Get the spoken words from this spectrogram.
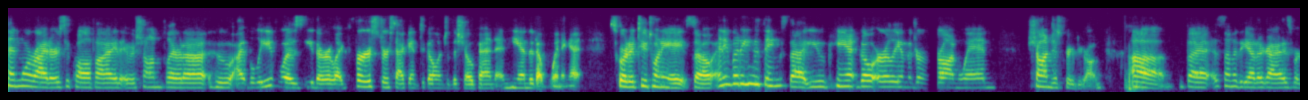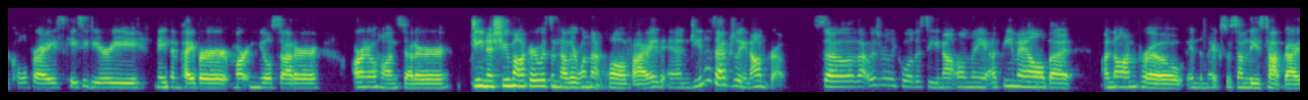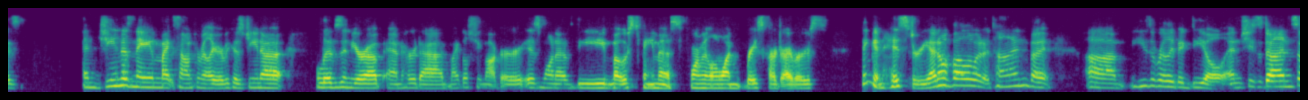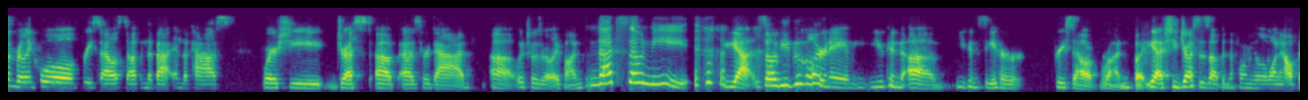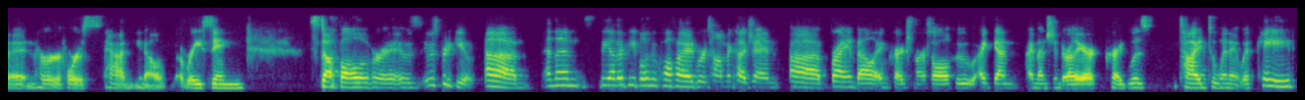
10 more riders who qualified. It was Shawn Flarida, who I believe was either like first or second to go into the show pen, and he ended up winning it. Scored a 228. So anybody who thinks that you can't go early in the draw and win, Shawn just proved you wrong. Uh, but some of the other guys were Cole Price, Casey Deary, Nathan Piper, Martin Muehlstatter, Arno Honstetter, Gina Schumacher was another one that qualified, and Gina's actually a non pro. So that was really cool to see not only a female, but a non pro in the mix with some of these top guys. And Gina's name might sound familiar because Gina lives in Europe, and her dad, Michael Schumacher, is one of the most famous Formula One race car drivers, I think, in history. I don't follow it a ton, but um, he's a really big deal. And she's done some really cool freestyle stuff in the back in the past where she dressed up as her dad, uh, which was really fun. That's so neat. yeah. So if you Google her name, you can uh, you can see her freestyle run. But yeah, she dresses up in the Formula One outfit, and her horse had you know racing stuff all over it. It was it was pretty cute. Um, and then the other people who qualified were Tom McCutcheon, uh, Brian Bell, and Craig Schmersal, who again I mentioned earlier. Craig was tied to win it with Cade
